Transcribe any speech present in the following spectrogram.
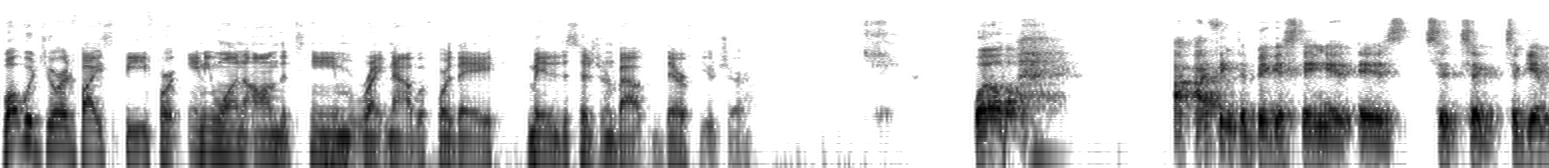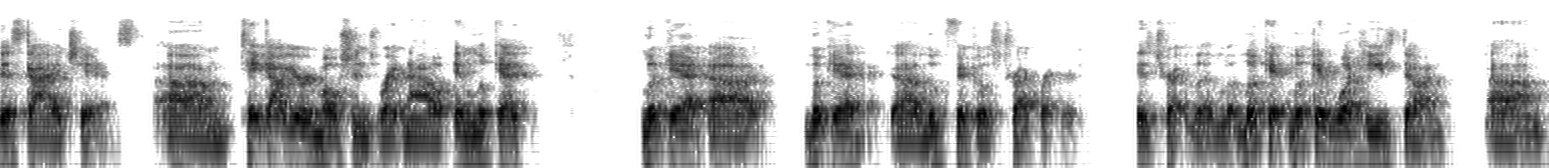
what would your advice be for anyone on the team right now before they made a decision about their future? Well, I think the biggest thing is, is to, to to give this guy a chance. Um, take out your emotions right now and look at look at uh, look at uh, Luke Fickell's track record. His track look at look at what he's done. Um,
